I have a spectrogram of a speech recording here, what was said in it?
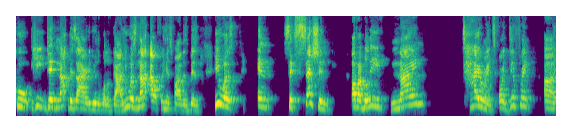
who he did not desire to do the will of God. He was not out for his father's business. He was in succession of, I believe, nine tyrants or different uh,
